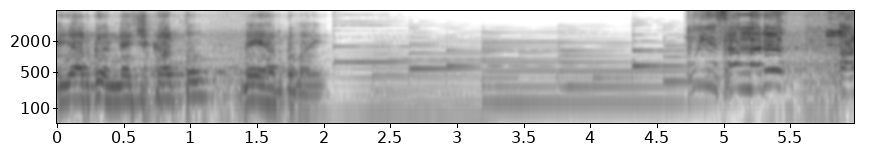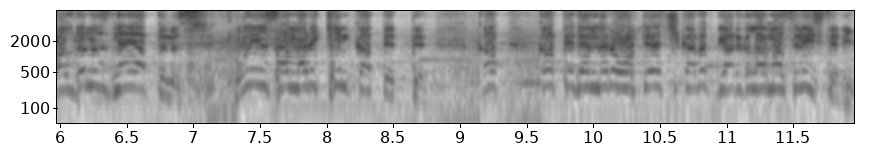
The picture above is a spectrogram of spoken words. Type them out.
yargı önüne çıkartın ve yargılayın. Bu insanları aldınız ne yaptınız? Bu insanları kim katletti? Kat, katledenleri ortaya çıkarıp yargılamasını istedik.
